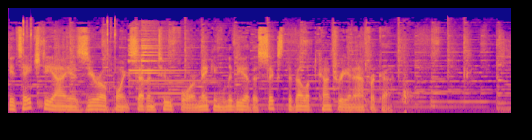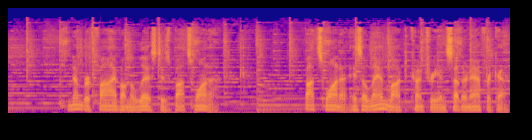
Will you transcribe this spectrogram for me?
Its HDI is 0.724 making Libya the sixth developed country in Africa. Number 5 on the list is Botswana. Botswana is a landlocked country in southern Africa.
